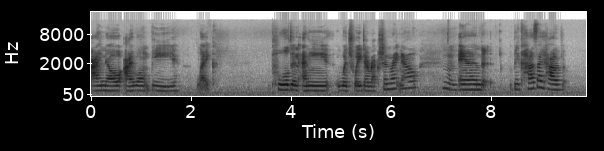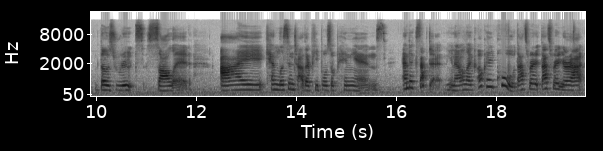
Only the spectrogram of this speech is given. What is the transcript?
I know I won't be like pulled in any which way direction right now. Hmm. And because I have those roots solid, I can listen to other people's opinions and accept it you know like okay cool that's where that's where you're at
